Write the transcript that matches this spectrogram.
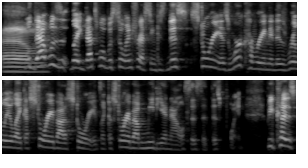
um, well, that was like that's what was so interesting because this story, as we're covering it, is really like a story about a story. It's like a story about media analysis at this point because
